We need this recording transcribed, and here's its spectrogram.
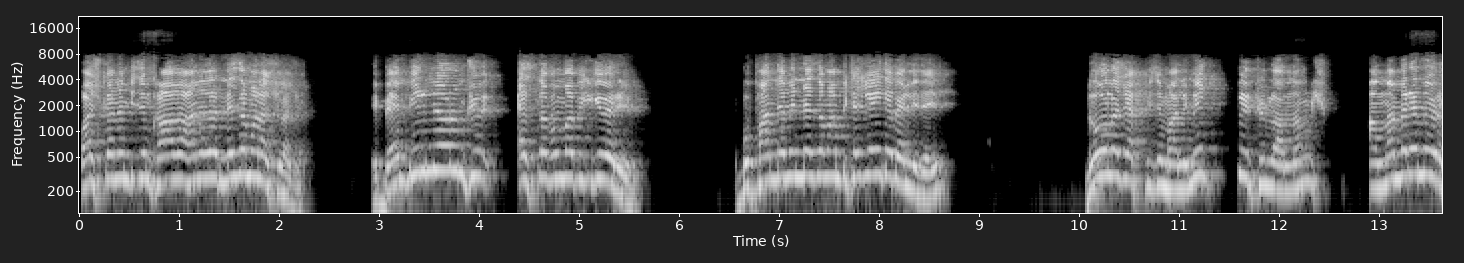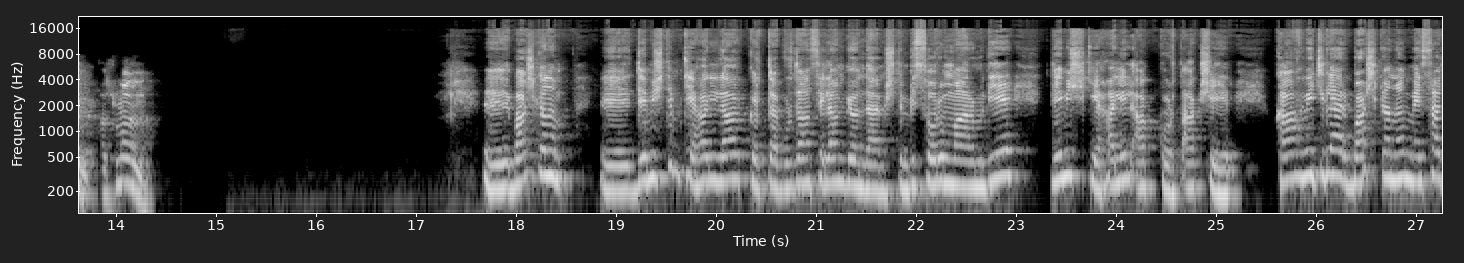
Başkanım bizim kahvehaneler ne zaman açılacak? E ben bilmiyorum ki esnafıma bilgi vereyim. Bu pandemin ne zaman biteceği de belli değil. Ne olacak bizim halimiz? Bir türlü anlamış, anlam veremiyorum Asuman Hanım. Ee, başkanım e, demiştim ki Halil Akkırt'a buradan selam göndermiştim bir sorun var mı diye. Demiş ki Halil Akkurt Akşehir kahveciler başkanı mesaj,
